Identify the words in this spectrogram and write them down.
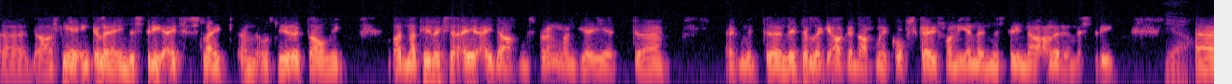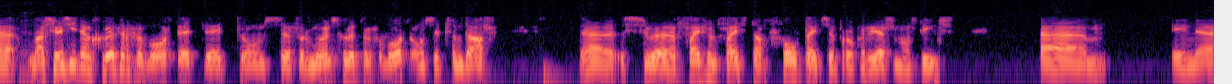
uh daar's nie 'n enkele industrie uitgesluit in ons ledetaal nie wat natuurlik sy eie uitdagings bring want jy het uh ek moet uh, letterlik elke dag my kop skuif van een industrie na 'n ander industrie. Ja. Uh ja. maar soos dit dan groter geword het, het ons uh, vermoëns groter geword. Ons het vandag uh so 55 voltydse prokureurs in ons diens. Ehm um, en uh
